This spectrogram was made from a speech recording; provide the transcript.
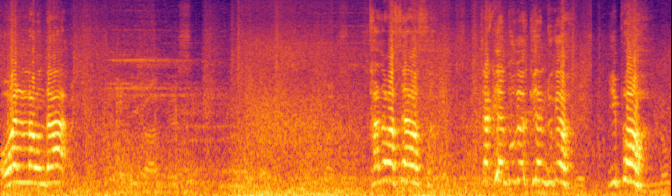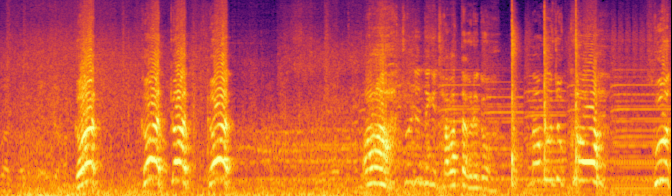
어활 나온다 다 잡았어 잡았어 자 그냥 누겨 그냥 누겨 이퍼 굿! 굿! 굿! 굿! 아 쫄전되기 잡았다 그래도. 너무 좋고. 굿!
